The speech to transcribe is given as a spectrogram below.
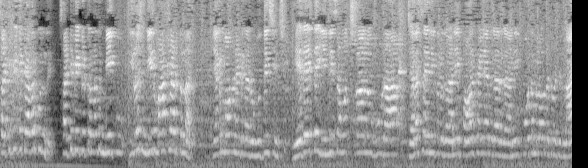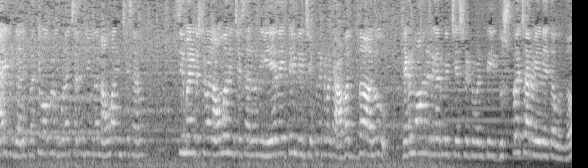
సర్టిఫికెట్ ఎవరికి ఉంది సర్టిఫికెట్ ఉన్నది మీకు. ఈరోజు మీరు మాట్లాడుతున్నారు. జగన్మోహన్ రెడ్డి గారు ఉద్దేశించి ఏదైతే ఇన్ని సంవత్సరాలు కూడా జన సైనికులు గాని పవన్ కళ్యాణ్ గారు గాని కూటమిలో ఉన్నటువంటి నాయకులు గాని ప్రతి ఒక్కరు కూడా చిరంజీవి గారిని అవమానించేశారు సినిమా ఇండస్ట్రీ వాళ్ళని అవమానించేశారు అని ఏదైతే మీరు చెప్పినటువంటి అబద్ధాలు జగన్మోహన్ రెడ్డి గారు మీరు చేసినటువంటి దుష్ప్రచారం ఏదైతే ఉందో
